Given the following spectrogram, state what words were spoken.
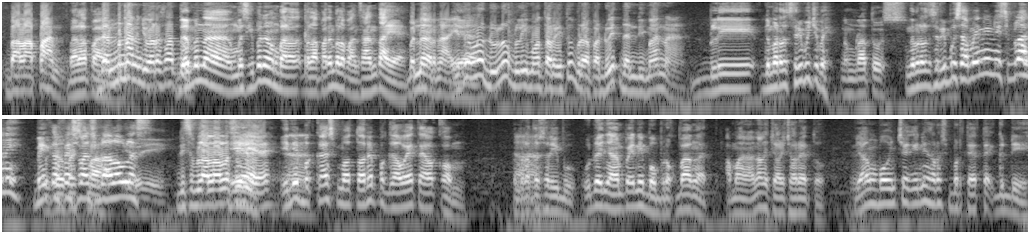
Balapan. Balapan. Dan menang juara satu. Udah menang, meskipun emang bal- balapannya balapan santai ya. Bener. Nah, itu Iya. lu dulu beli motor itu berapa duit dan di mana? Beli 600 ribu coba. 600 600 ribu sama ini nih sebelah nih, bengkel Vespa sebelah Lawless. Yoi. Di sebelah Lolos ini ya. Iya, ini bekas motornya pegawai Telkom. 600 ribu. Udah nyampe nih bobrok banget. Sama anak coret-coret tuh. Yang bonceng ini harus bertetek gede.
